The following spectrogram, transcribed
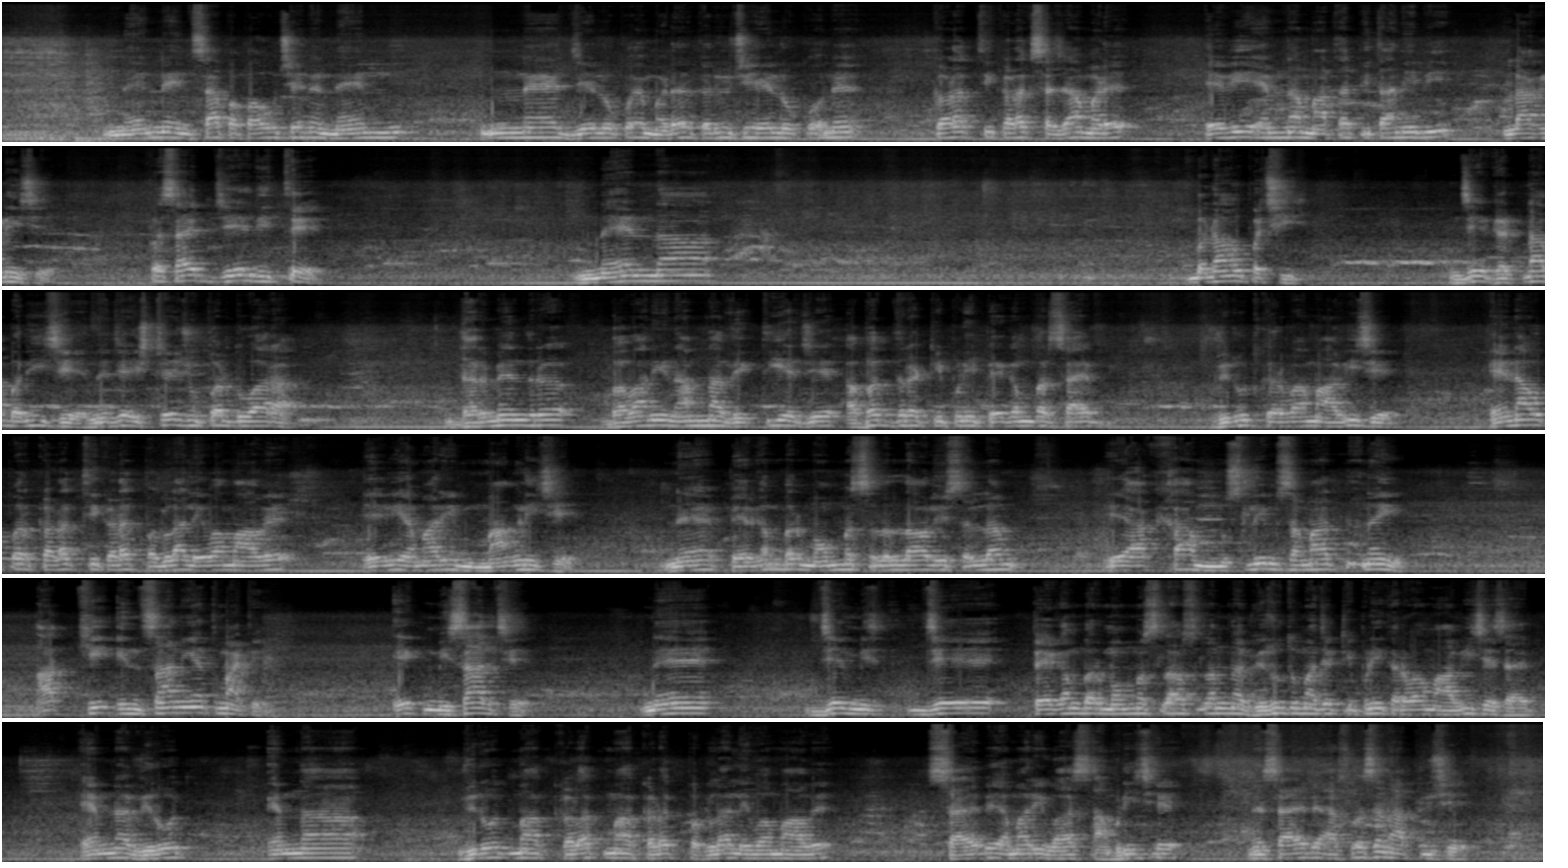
નયનને ઇન્સાફ અપાવવું છે ને નયનને જે લોકોએ મર્ડર કર્યું છે, એ લોકોને કડકથી કડક સજા મળે એવી એમના માતા પિતાની બી લાગણી છે. પણ સાહેબ, જે રીતે નયનના બનાવ પછી જે ઘટના બની છે ને જે સ્ટેજ ઉપર દ્વારા ધર્મેન્દ્ર ભવાની નામના વ્યક્તિએ જે અભદ્ર ટિપ્પણી પેગંબર સાહેબ વિરુદ્ધ કરવામાં આવી છે, એના ઉપર કડકથી કડક પગલાં લેવામાં આવે એવી અમારી માંગણી છે. ને પેગંબર મોહમ્મદ સલ્લલ્લાહુ અલૈહિ વસલ્લમ એ આખા મુસ્લિમ સમાજના નહીં, આખી ઇન્સાનિયત માટે એક મિસાલ છે. ને જે જે પેગમ્બર મોહમ્મદ સલ્લાહુ અલૈહિ વિરુદ્ધમાં જે ટિપ્પણી કરવામાં આવી છે સાહેબ, એમના વિરોધ, એમના વિરોધમાં, કડકમાં, કડક પગલાં લેવામાં આવે. સાહેબે અમારી વાત સાંભળી છે ને સાહેબે આશ્વાસન આપ્યું છે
